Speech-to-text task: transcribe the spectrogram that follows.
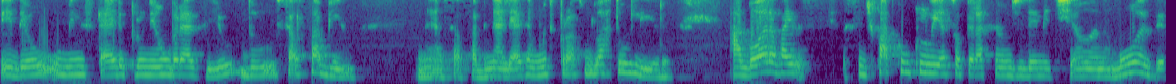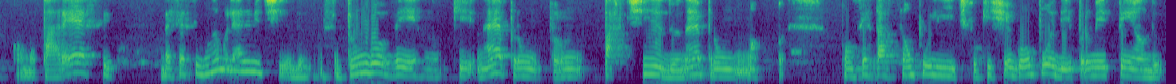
e deu o ministério para União Brasil do Celso Sabino. Né? O Celso Sabino, aliás, é muito próximo do Arthur Lira. Agora, vai, se de fato concluir essa operação de demitir a Ana Moser, como parece, vai ser a segunda mulher demitida. Assim, para um governo, que, né, para um, um partido, né, para uma concertação política que chegou ao poder prometendo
